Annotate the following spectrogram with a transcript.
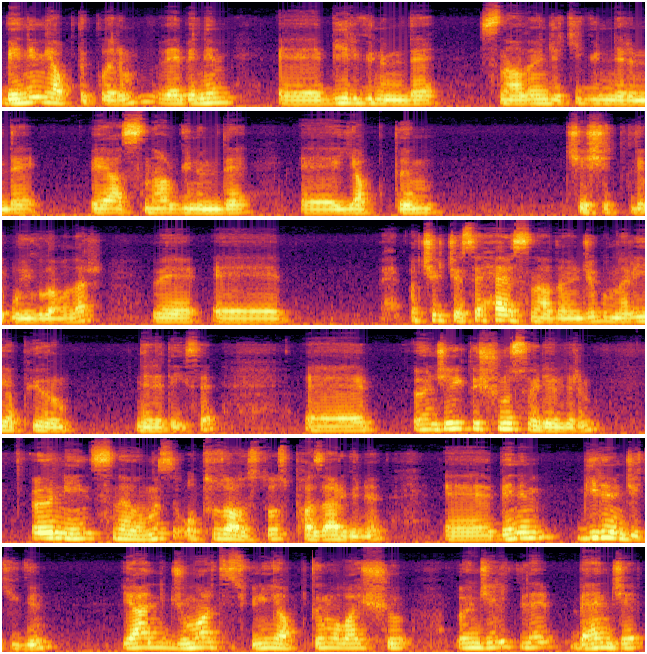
benim yaptıklarım ve benim e, bir günümde sınavdan önceki günlerimde veya sınav günümde e, yaptığım çeşitli uygulamalar ve e, açıkçası her sınavdan önce bunları yapıyorum neredeyse. E, öncelikle şunu söyleyebilirim. Örneğin sınavımız 30 Ağustos Pazar günü. E, benim bir önceki gün yani Cumartesi günü yaptığım olay şu. Öncelikle bence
